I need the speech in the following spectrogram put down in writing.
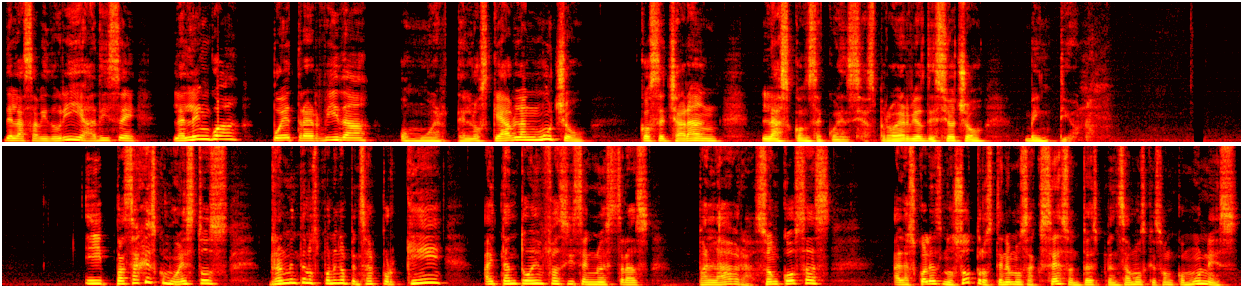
de la sabiduría. Dice, la lengua puede traer vida o muerte. Los que hablan mucho cosecharán las consecuencias. Proverbios 18, 21. Y pasajes como estos realmente nos ponen a pensar por qué hay tanto énfasis en nuestras palabras. Son cosas a las cuales nosotros tenemos acceso, entonces pensamos que son comunes.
